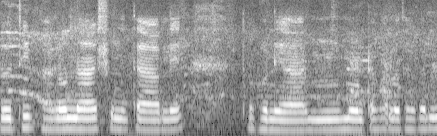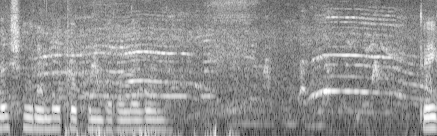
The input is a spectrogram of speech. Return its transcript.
যদি ভালো না শুনি, তাহলে তখনই আর মনটা ভালো থাকে না, শরীরও তখন ভালো লাগে না। তো এই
